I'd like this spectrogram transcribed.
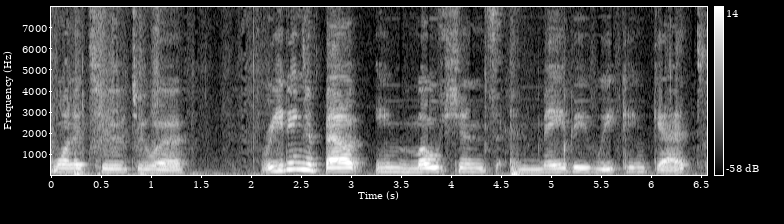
wanted to do a reading about emotions and maybe we can get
